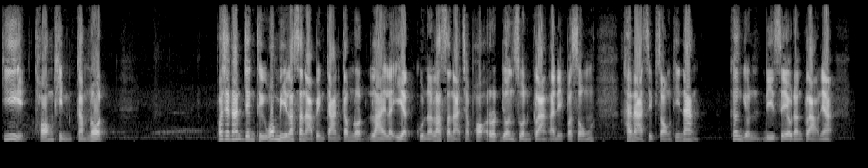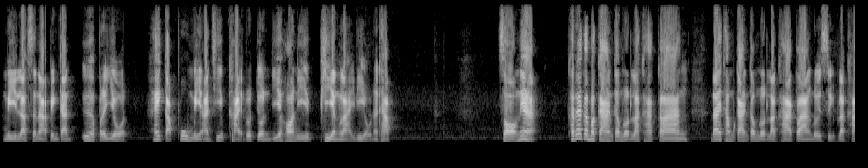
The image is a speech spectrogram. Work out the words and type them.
ที่ท้องถิ่นกำหนด ราะฉะนั้นจึงถือว่ามีลักษณะเป็นการกำหนดรายละเอียดคุณลักษณะเฉพาะรถยนต์ส่วนกลางอเนกประสงค์ ขนาด 12 ที่นั่ง เครื่องยนต์ดีเซลดังกล่าวเนี่ยมีลักษณะเป็นการเอื้อประโยชน์ ให้กับผู้มีอาชีพขายรถยนต์ยี่ห้อนี้เพียงรายเดียวนะครับ 2. เนี่ยคณะกรรมการกำหนดราคากลาง ได้ทำการกำหนดราคากลางโดยสืบราคา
